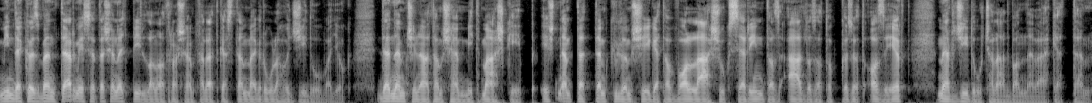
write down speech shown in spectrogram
Mindeközben természetesen egy pillanatra sem feledkeztem meg róla, hogy zsidó vagyok, de nem csináltam semmit másképp, és nem tettem különbséget a vallásuk szerint az áldozatok között azért, mert zsidó családban nevelkedtem.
